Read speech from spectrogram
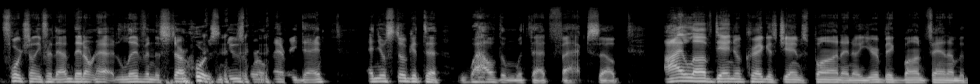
Fortunately for them, they don't have, live in the Star Wars news world every day, and you'll still get to wow them with that fact. So I love Daniel Craig as James Bond. I know you're a big Bond fan. I'm a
